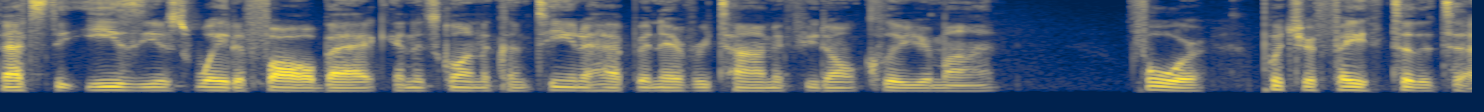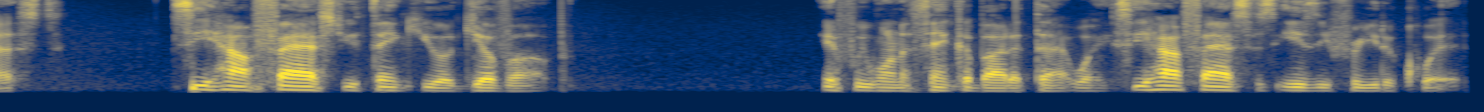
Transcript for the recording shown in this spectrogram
that's the easiest way to fall back, and it's going to continue to happen every time if you don't clear your mind. Four, put your faith to the test. See how fast you think you'll give up. If we want to think about it that way, see how fast it's easy for you to quit.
